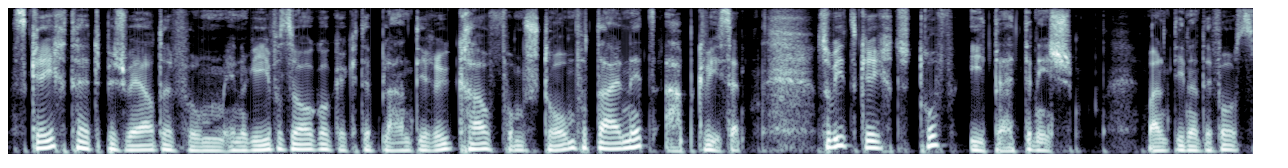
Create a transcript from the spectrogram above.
Das Gericht hat Beschwerden vom Energieversorger gegen den geplanten Rückkauf vom Stromverteilnetz abgewiesen, soweit das Gericht darauf eintreten ist. Valentina De Vos.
